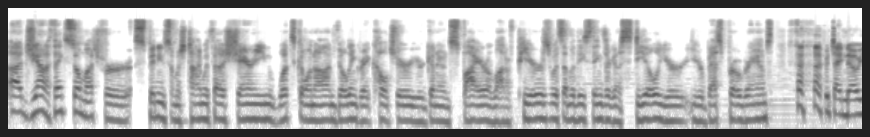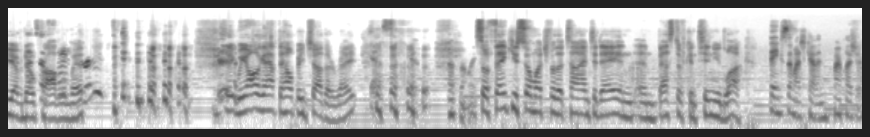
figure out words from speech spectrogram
Uh, Gianna, thanks so much for spending so much time with us, sharing what's going on, building great culture. You're going to inspire a lot of peers with some of these things. They're going to steal your your best programs, which I know you have no That's problem with. we all have to help each other, right? Yes, yeah, definitely. so thank you so much for the time today, and, and best of continued luck. Thanks so much, Kevin. My pleasure.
